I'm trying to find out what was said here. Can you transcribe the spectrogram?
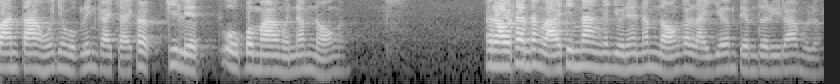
วารตาหูจมูกลิ้นกายใจ ก็กิเลสโอปมาเหมือนน้ำหนอง เราท่านทั้งหลายที่นั่งกันอยู่เนี่ยน้ำหนองก็ไหลเยิ้มเต็มตรีราหมดเลย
